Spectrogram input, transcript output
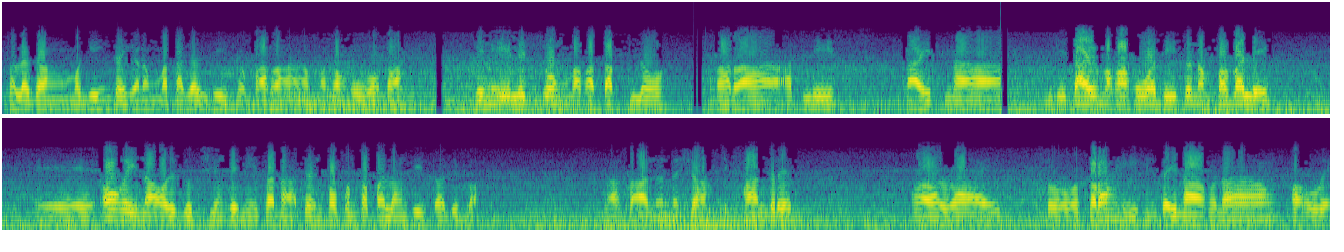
Talagang maghihintay ka ng matagal dito para makakuha ka. Pinilit kong makatatlo para at least kahit na hindi tayo makakuha dito ng pabalik, eh, okay na, all goods yung kinita natin. Papunta pa lang dito, di ba? Nasa ano na siya, 600. Alright. So, tara, hihintay na ako ng pauwi.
